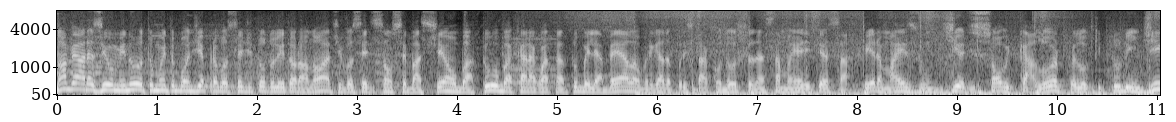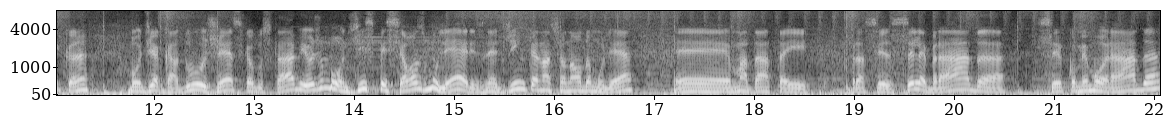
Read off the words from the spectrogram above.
9 horas e um minuto, muito bom dia para você de todo o litoral norte, você de São Sebastião, Batuba, Caraguatatuba, Ilhabela, obrigado por estar conosco nessa manhã de terça-feira, mais um dia de sol e calor, pelo que tudo indica, né? Bom dia, Cadu, Jéssica, Gustavo, e hoje um bom dia especial às mulheres, né? Dia Internacional da Mulher, é uma data aí para ser celebrada, ser comemorada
